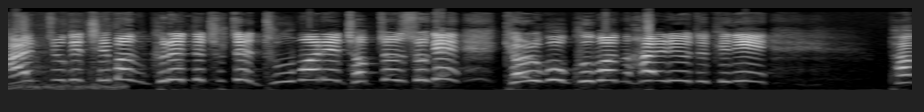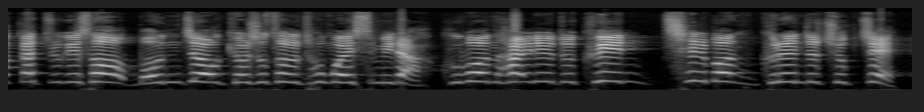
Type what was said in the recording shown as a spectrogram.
안쪽에 7번 그랜드 축제 두 마리의 접전 속에 결국 9번 할리우드 퀸이 바깥쪽에서 먼저 결승선을 통과했습니다. 9번 할리우드 퀸, 7번 그랜드 축제.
